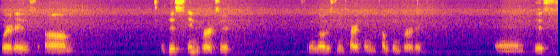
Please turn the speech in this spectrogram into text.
where it is. Um, this inverts it. You'll notice the entire thing becomes inverted. And this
